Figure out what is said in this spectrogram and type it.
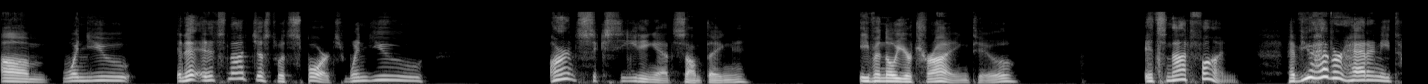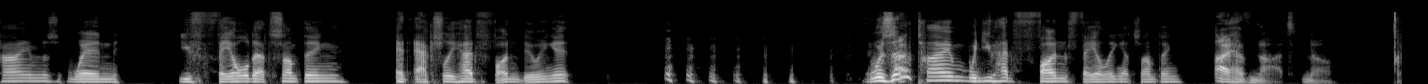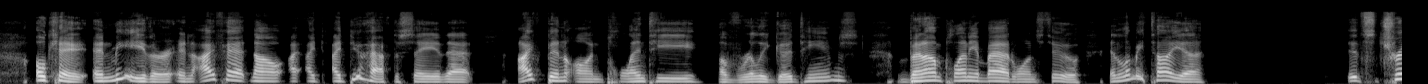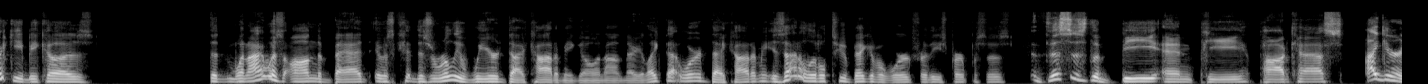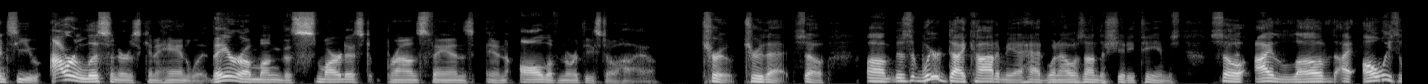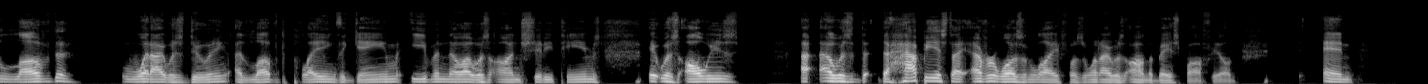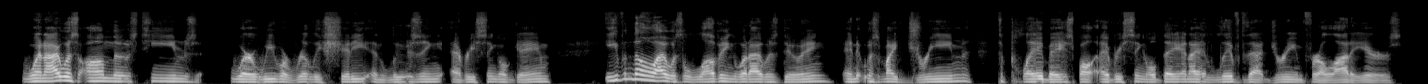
Um, when you and, it, and it's not just with sports when you aren't succeeding at something even though you're trying to it's not fun have you ever had any times when you failed at something and actually had fun doing it was there a time when you had fun failing at something I have not. No. Okay, and me either. And I've had now I, I I do have to say that I've been on plenty of really good teams, been on plenty of bad ones too. And let me tell you, it's tricky because the when I was on the bad, it was this really weird dichotomy going on there. You like that word dichotomy? Is that a little too big of a word for these purposes? This is the BNP podcast. I guarantee you, our listeners can handle it. They are among the smartest Browns fans in all of Northeast Ohio. True, true that. So um there's a weird dichotomy I had when I was on the shitty teams. So I loved I always loved what I was doing. I loved playing the game even though I was on shitty teams. It was always I, I was th- the happiest I ever was in life was when I was on the baseball field. And when I was on those teams where we were really shitty and losing every single game, even though I was loving what I was doing and it was my dream to play baseball every single day, and I lived that dream for a lot of years,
